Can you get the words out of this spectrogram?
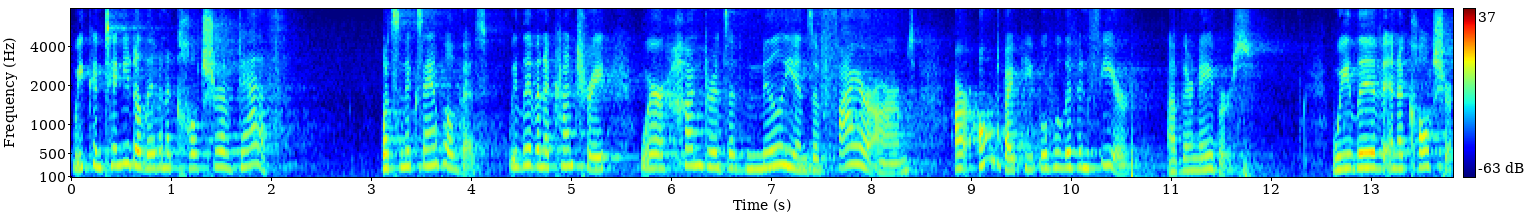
we continue to live in a culture of death. What's an example of this? We live in a country where hundreds of millions of firearms are owned by people who live in fear of their neighbors. We live in a culture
